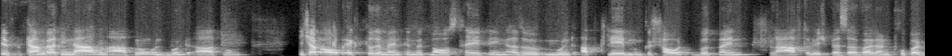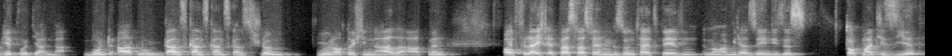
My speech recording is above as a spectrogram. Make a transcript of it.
Jetzt kam gerade die Nasenatmung und Mundatmung. Ich habe auch Experimente mit Maustaping, also Mund abkleben und geschaut, wird mein Schlaf dadurch besser, weil dann propagiert wird ja Mundatmung ganz, ganz, ganz, ganz schlimm, nur noch durch die Nase atmen. Auch vielleicht etwas, was wir im Gesundheitswesen immer mal wieder sehen, dieses dogmatisiert.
